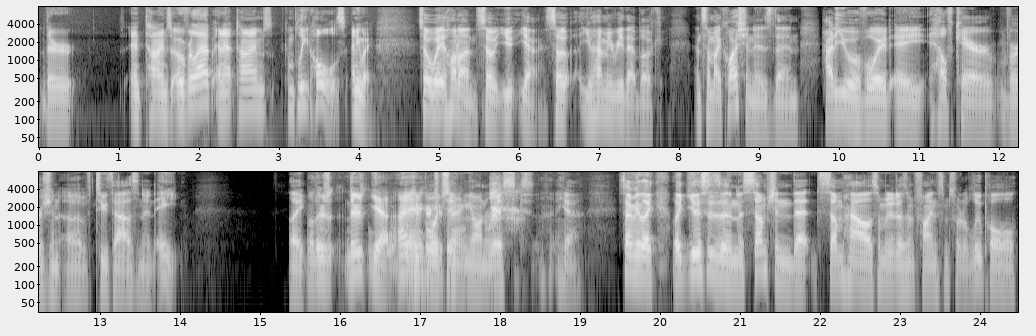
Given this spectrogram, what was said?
their at times overlap and at times complete holes. Anyway, So wait, hold on. So you yeah, so you have me read that book. And so my question is then, how do you avoid a healthcare version of 2008? Like well, there's there's yeah, I people are taking saying. on risks. yeah. So I mean like like this is an assumption that somehow somebody doesn't find some sort of loophole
